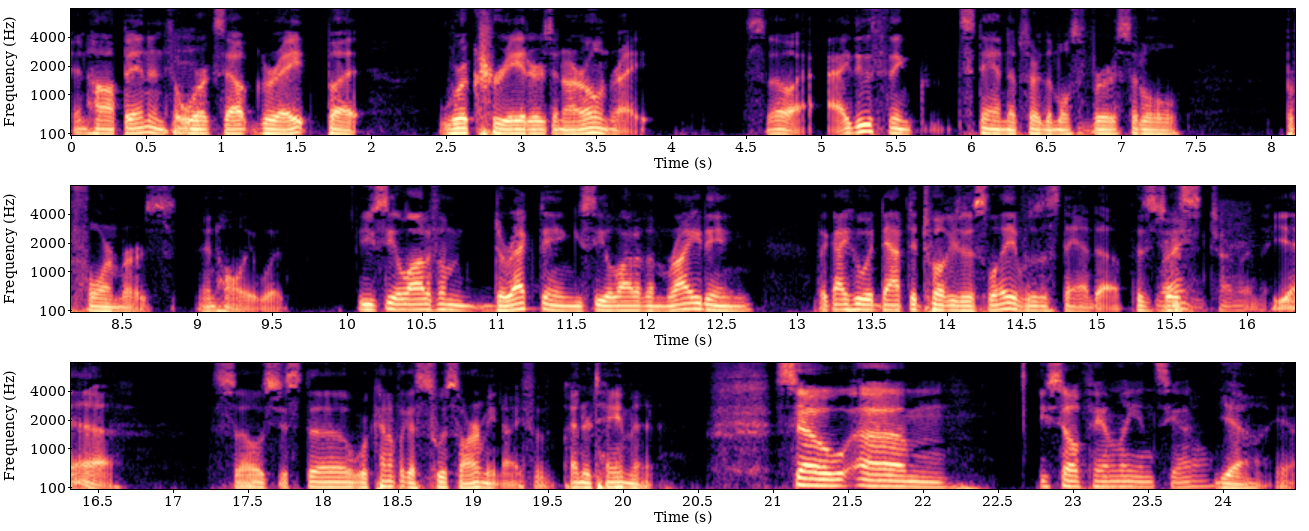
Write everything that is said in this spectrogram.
and hop in and if it Mhm. works out great, but we're creators in our own right. So I- I do think stand ups are the most versatile performers in Hollywood. You see a lot of them directing, you see a lot of them writing. The guy who adapted 12 Years a Slave was a stand up. It's Right, John. Yeah. So it's just uh, we're kind of like a Swiss Army knife of entertainment. So, um, you still have family in Seattle? Yeah, yeah.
